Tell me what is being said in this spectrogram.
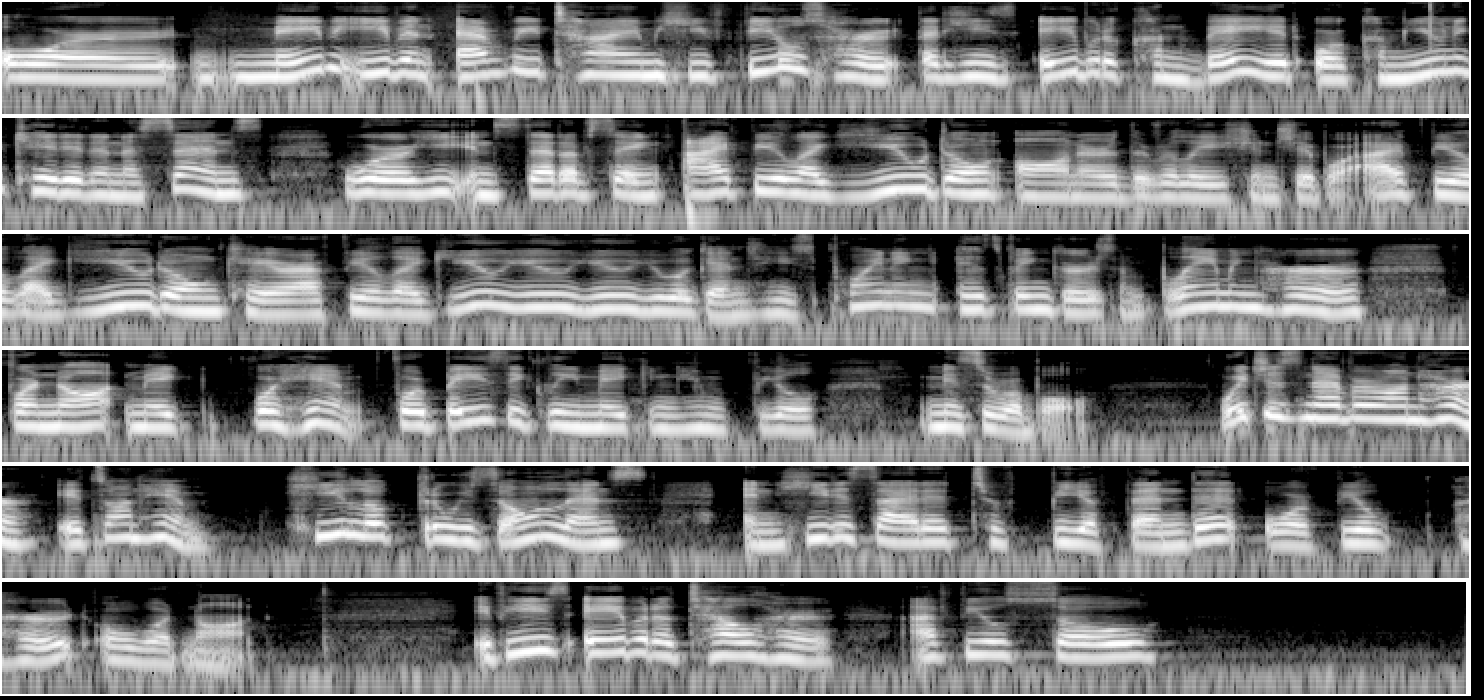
or maybe even every time he feels hurt that he's able to convey it or communicate it in a sense where he instead of saying i feel like you don't honor the relationship or i feel like you don't care. I feel like you you you you again he's pointing his fingers and blaming her for not make for him for basically making him feel miserable which is never on her. It's on him. He looked through his own lens and he decided to be offended or feel hurt or whatnot. If he's able to tell her, I feel so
